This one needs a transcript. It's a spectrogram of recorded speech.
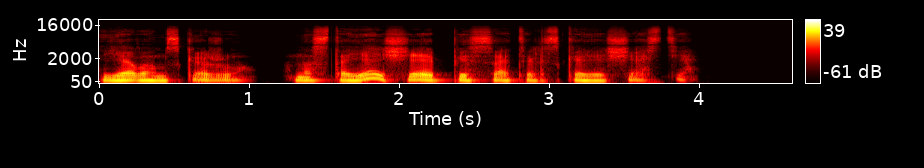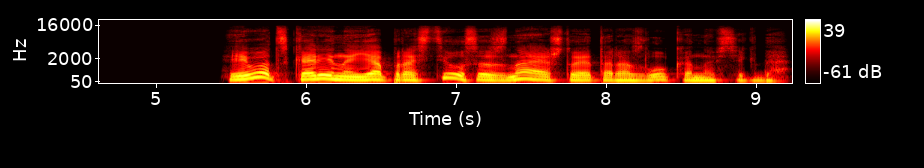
я вам скажу, настоящее писательское счастье. И вот с Кариной я простился, зная, что это разлука навсегда.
